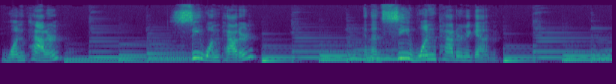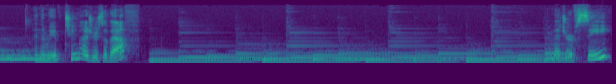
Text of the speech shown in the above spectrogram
one pattern, C1 pattern, and then C1 pattern again. And then we have two measures of F. A measure of C,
